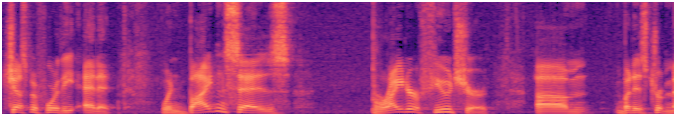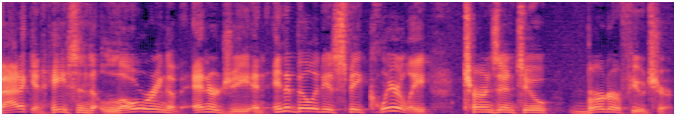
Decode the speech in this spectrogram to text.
just before the edit. When Biden says brighter future, um, but his dramatic and hastened lowering of energy and inability to speak clearly turns into birder future.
